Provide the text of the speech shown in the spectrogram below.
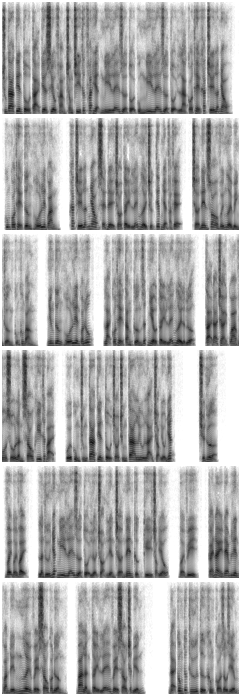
chúng ta tiên tổ tại kia siêu phàm trong tri thức phát hiện nghi lễ rửa tội cùng nghi lễ rửa tội là có thể khắc chế lẫn nhau, cũng có thể tương hỗ liên quan, khắc chế lẫn nhau sẽ để cho tẩy lễ người trực tiếp nhận phản vệ, trở nên so với người bình thường cũng không bằng, nhưng tương hỗ liên quan lúc, lại có thể tăng cường rất nhiều tẩy lễ người lực lượng, tại đã trải qua vô số lần sau khi thất bại, cuối cùng chúng ta tiên tổ cho chúng ta lưu lại trọng yếu nhất. Truyền thừa. Vậy bởi vậy, lần thứ nhất nghi lễ rửa tội lựa chọn liền trở nên cực kỳ trọng yếu, bởi vì cái này đem liên quan đến ngươi về sau con đường, ba lần tẩy lễ về sau chất biến. Đại công tức thứ tử không có dấu diếm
